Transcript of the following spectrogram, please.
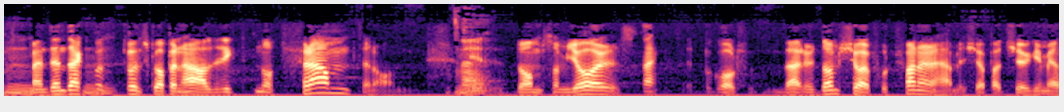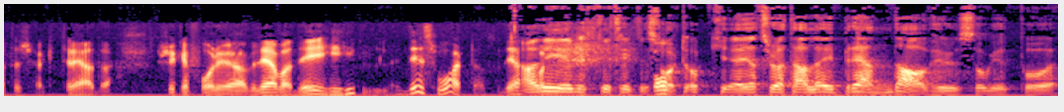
mm. men den där mm. kunskapen har aldrig nått fram till någon Nej. de som gör snack på golf de kör fortfarande det här med att köpa ett 20 meters högt träd försöka få det att överleva. Det är, det är svårt. Alltså. Det är ja, svårt. det är riktigt, riktigt svårt. Och eh, jag tror att alla är brända av hur det såg ut på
